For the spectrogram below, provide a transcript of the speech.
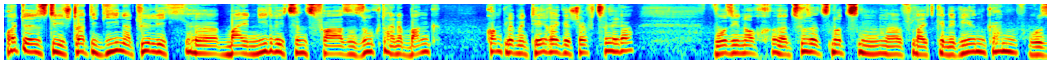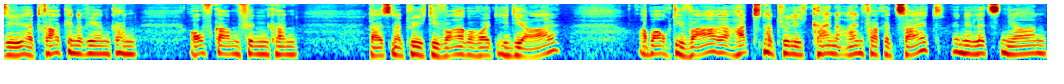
Heute ist die Strategie natürlich äh, bei Niedrigzinsphasen sucht eine Bank komplementäre Geschäftsfelder, wo sie noch äh, Zusatznutzen vielleicht generieren kann, wo sie Ertrag generieren kann, Aufgaben finden kann. Da ist natürlich die Ware heute ideal. Aber auch die Ware hat natürlich keine einfache Zeit in den letzten Jahren.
